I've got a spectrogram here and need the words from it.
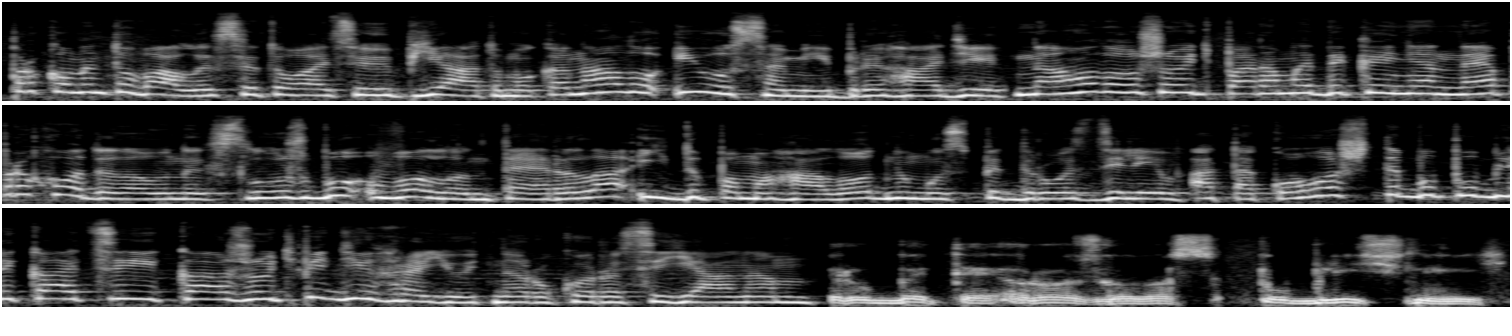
Прокоментували ситуацію п'ятому каналу і у самій бригаді. Наголошують, парамедикиня не проходила у них службу, волонтерила і допомагала одному з підрозділів. А такого ж типу публікації кажуть, підіграють на руку росіянам. робити розголос публічний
